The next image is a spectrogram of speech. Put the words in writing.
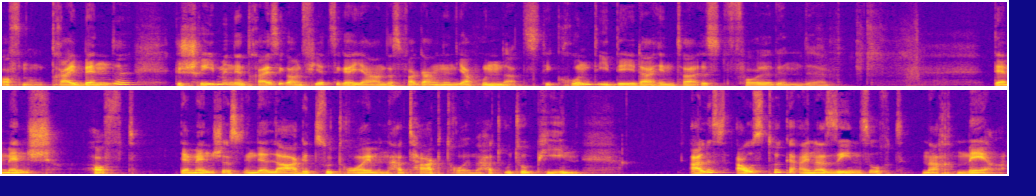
Hoffnung. Drei Bände, geschrieben in den 30er und 40er Jahren des vergangenen Jahrhunderts. Die Grundidee dahinter ist folgende. Der Mensch hofft. Der Mensch ist in der Lage zu träumen, hat Tagträume, hat Utopien. Alles Ausdrücke einer Sehnsucht nach mehr.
